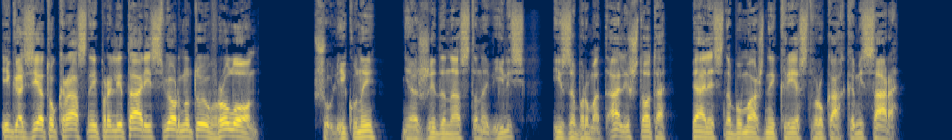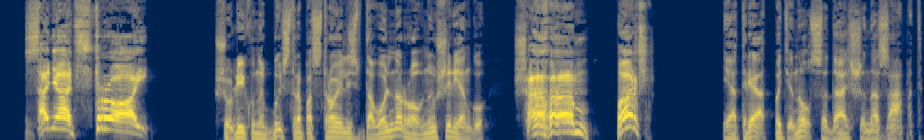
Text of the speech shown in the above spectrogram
и газету «Красный пролетарий», свернутую в рулон. Шуликуны неожиданно остановились и забормотали что-то, пялясь на бумажный крест в руках комиссара. «Занять строй!» Шуликуны быстро построились в довольно ровную шеренгу. «Шагом! Марш!» И отряд потянулся дальше на запад.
